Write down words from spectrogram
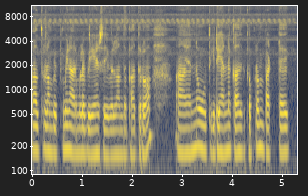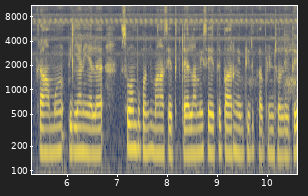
பாத்திரம் நம்ம எப்பவுமே நார்மலாக பிரியாணி செய்வோம்ல அந்த பாத்திரம். எண்ணெய் ஊற்றிக்கிட்டேன் எண்ணெய் காய்ஞ்சதுக்கப்புறம் பட்டை கிராம்பு பிரியாணி இலை சோம்பு கொஞ்சமாக நான் சேர்த்துக்கிட்டேன். எல்லாமே சேர்த்து பாருங்கள் எப்படி இருக்குது அப்படின்னு சொல்லிட்டு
